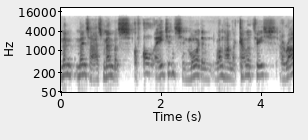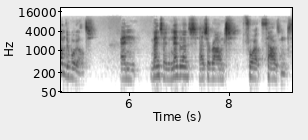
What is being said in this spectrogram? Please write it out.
Mensa has members of all ages in more than 100 countries around the world. And Mensa in the Netherlands has around 4,000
